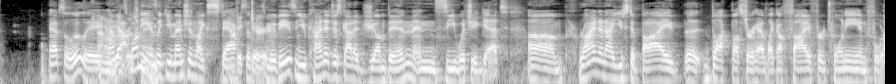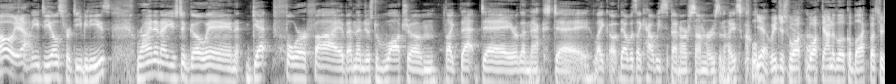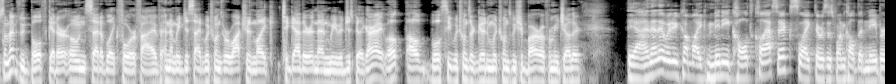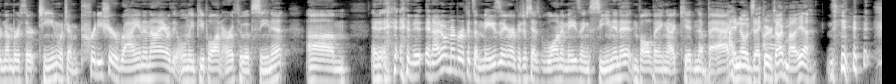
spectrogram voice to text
Absolutely. And what's funny is like you mentioned like stacks of these movies and you kind of just got to jump in and see what you get. Um, Ryan and I used to buy the Blockbuster had like a 5 for 20 and 4 Oh, for yeah. 20 deals for DVDs. Ryan and I used to go in, get 4 or 5 and then just watch them like that day or the next day. Like oh, that was like how we spent our summers in high school. Yeah, we just walk walk down to the local blockbuster. Sometimes we'd both get our own set of like four or five, and then we'd decide which ones we're watching like together, and then we would just be like, "All right, well, I'll we'll see which ones are good and which ones we should borrow from each other." Yeah, and then they would become like mini cult classics. Like there was this one called The Neighbor Number 13, which I'm pretty sure Ryan and I are the only people on earth who have seen it. Um and it, and, it, and I don't remember if it's amazing or if it just has one amazing scene in it involving a kid in a bag. I know exactly what you're talking about. Yeah, um,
